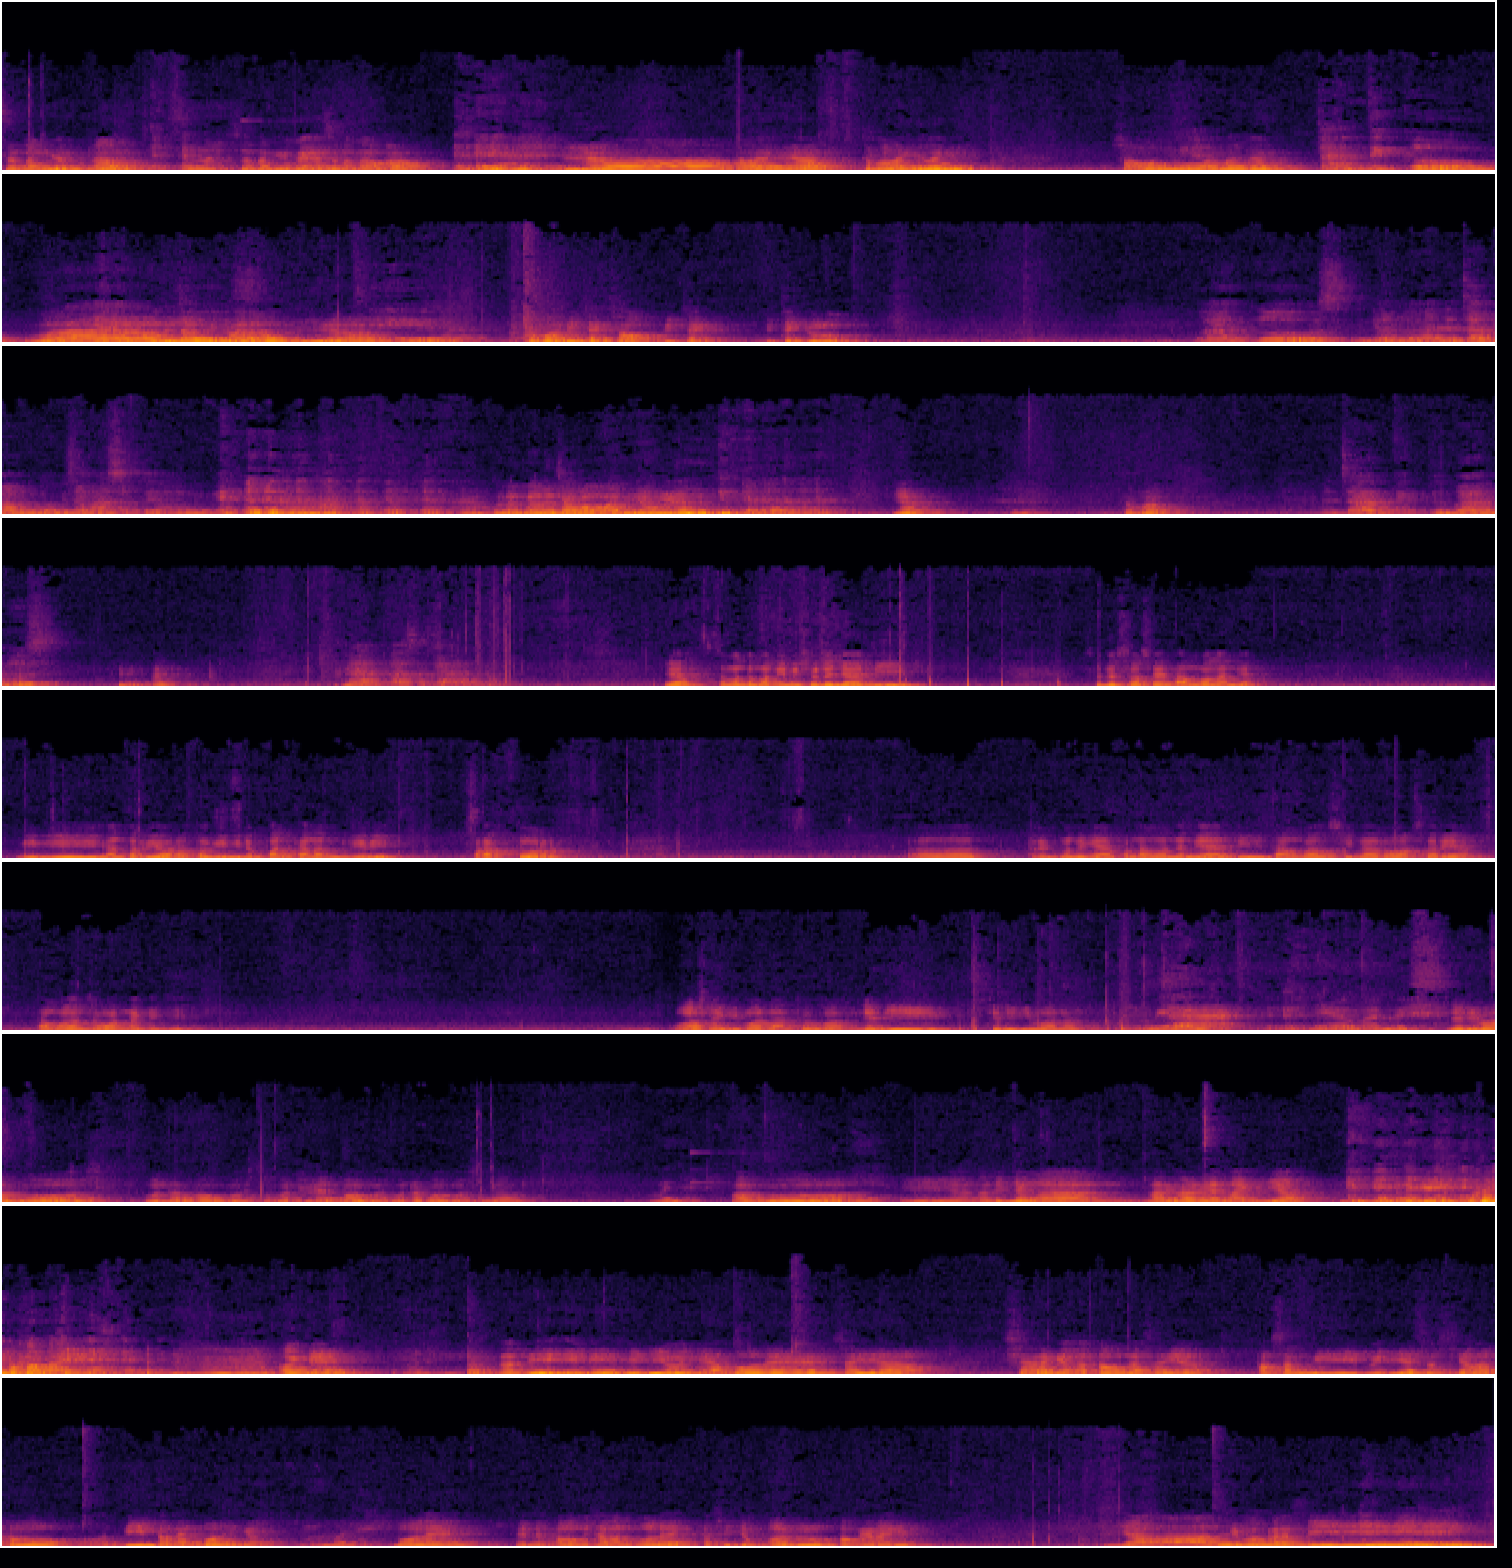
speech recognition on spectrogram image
Senang gak? Hah? Senang. Senangnya kayak senang apa? Iya, keren ya. Coba lagi lagi. Sama mau warnanya. Cantik kok. Wah, dicantik lagi ya. Iya. Coba dicek sob, dicek, dicek dulu. Bagus. Udah nggak ada cabang nggak bisa masuk ya. Udah gak ada cabang lagi ya bu ya? Ya. Coba Udah cantik tuh. Bagus. sini naik. Sekarang. Ya, teman-teman ini sudah jadi. Sudah selesai tambalannya. Gigi anterior atau gigi depan kanan kiri fraktur. Eh, treatmentnya penanganannya ditambal sinar laser ya, tambalan sewarna gigi. Puasnya gimana? Coba jadi jadi gimana? Ya, ya bagus. Jadi bagus, bener bagus. Coba dilihat bagus, bener bagus nggak? Benar. Bagus. Iya, nanti jangan lari-larian lagi ya. Oke. Nanti ini videonya boleh saya share nggak atau nggak saya pasang di media sosial atau di internet boleh nggak? Boleh. Boleh. Yaudah, kalau misalkan boleh kasih jempol dulu kameranya. Ya, terima kasih.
